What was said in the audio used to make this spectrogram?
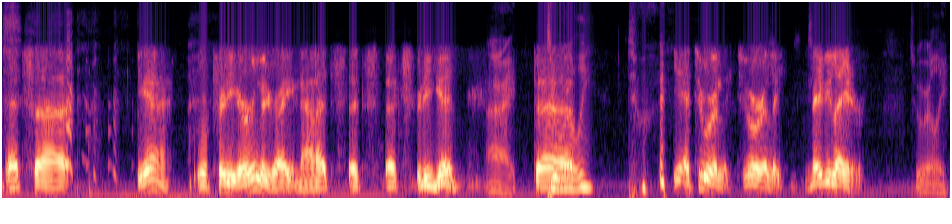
that's uh, yeah, we're pretty early right now. That's that's that's pretty good. All right, uh, too early. yeah, too early. Too early. Maybe later. Too early.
